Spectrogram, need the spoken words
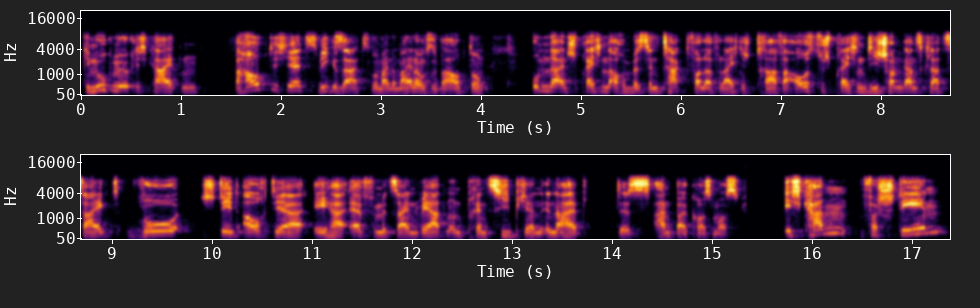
genug Möglichkeiten, behaupte ich jetzt, wie gesagt, nur meine Meinung, ist eine Behauptung, um da entsprechend auch ein bisschen taktvoller vielleicht eine Strafe auszusprechen, die schon ganz klar zeigt, wo steht auch der EHF mit seinen Werten und Prinzipien innerhalb des Handballkosmos. Ich kann verstehen,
